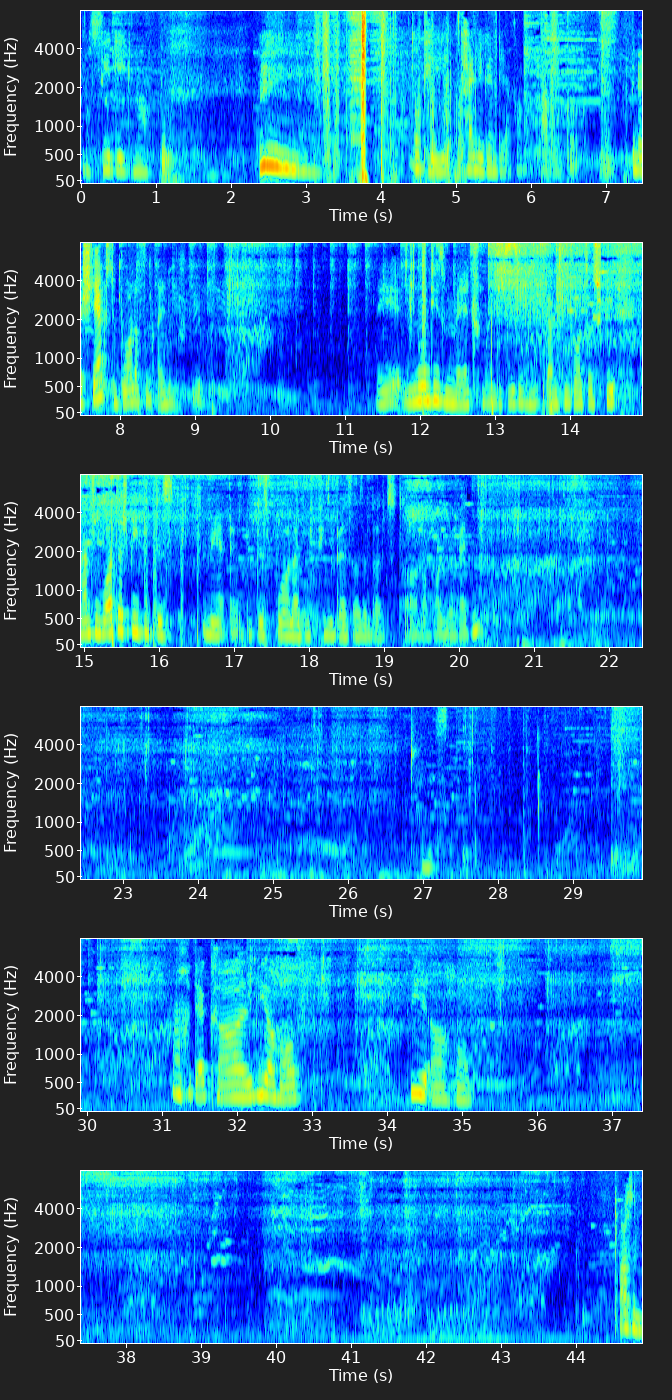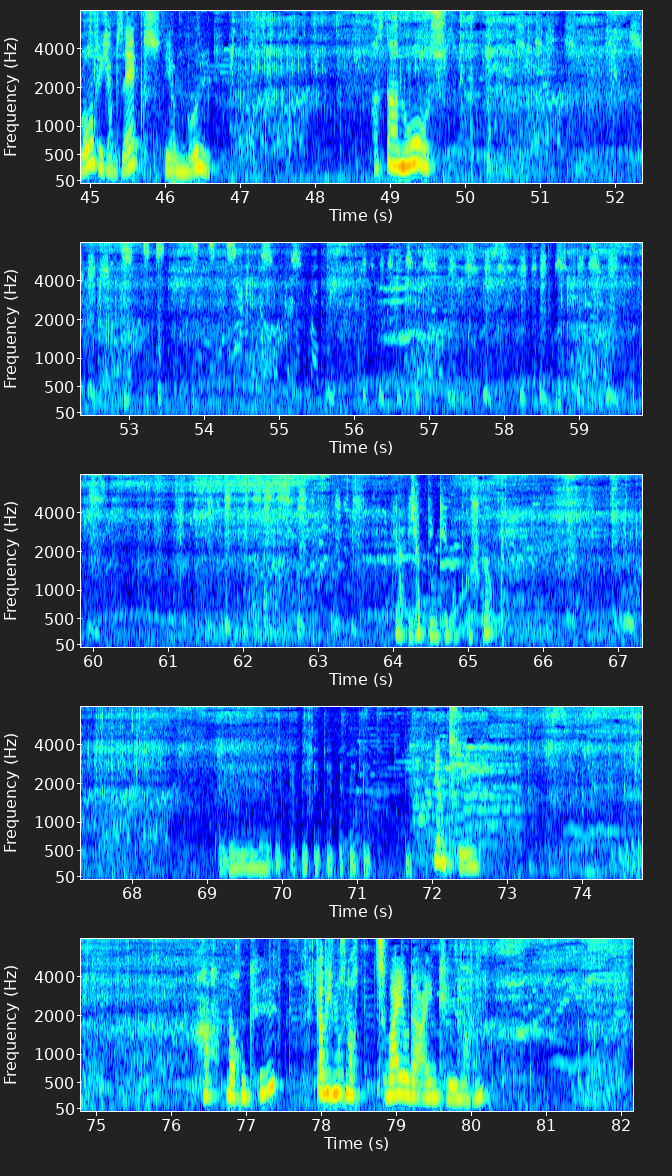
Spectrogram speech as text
Noch vier Gegner. Hm. Okay, jetzt kein legendärer. Danke. Ich bin der stärkste Brawler von allen im Spiel. Nee, nur in diesem Match meine ich nicht im ganzen Waters-Spiel. Im ganzen Waters-Spiel gibt es mehr, äh, gibt es Brawler, die viel besser sind als Tara. Wollen wir wetten? Mist. Ah, Der Karl, wie er hofft. Wie er hofft. Was denn los? Ich habe sechs. Die haben null. Was ist da los? Ja, ich habe den Kill abgestaubt. Wir haben zehn. Ha, noch ein Kill. Ich glaube, ich muss noch zwei oder ein Kill machen.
